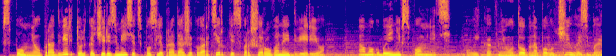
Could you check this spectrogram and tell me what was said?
Вспомнил про дверь только через месяц после продажи квартирки с фаршированной дверью. А мог бы и не вспомнить. Ой, как неудобно получилось бы.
